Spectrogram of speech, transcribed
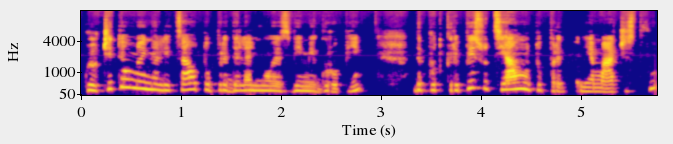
включително и на лица от определено уязвими групи, да подкрепи социалното предприемачество,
